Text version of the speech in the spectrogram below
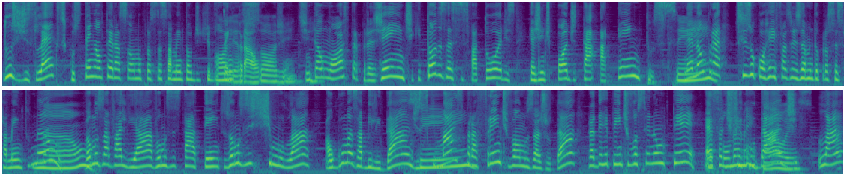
dos disléxicos têm alteração no processamento auditivo Olha central. só, gente. Então mostra pra gente que todos esses fatores que a gente pode estar atentos, Sim. né? Não para preciso correr e fazer o exame do processamento, não. Não. Vamos avaliar, vamos estar atentos, vamos estimular algumas habilidades que Sim. mais pra frente vão nos ajudar para de repente você não ter É essa dificuldade isso. Lá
